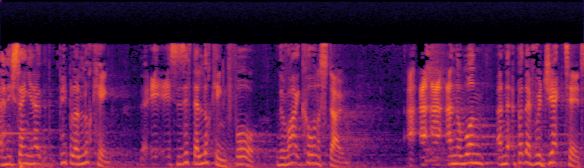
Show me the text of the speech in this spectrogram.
and he's saying, you know, people are looking. It's as if they're looking for the right cornerstone. And the one, and the, but they've rejected.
